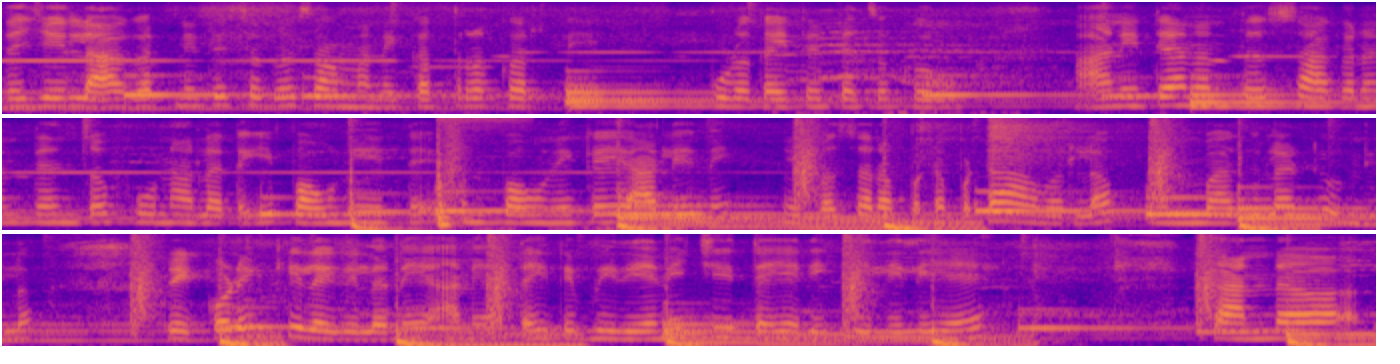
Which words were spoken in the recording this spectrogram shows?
आता जे लागत नाही ते सगळं सामान एकत्र करते. पुढं काहीतरी त्याचं करू. आणि त्यानंतर साधारण त्यांचा फोन आला होता की पाहुणे येत आहे पण पाहुणे काही आले नाही. मी बसारा पटापटा आवरला फोन बाजूला ठेवून दिलं. रेकॉर्डिंग केलं गेलं नाही. आणि आता इथे बिर्याणीची तयारी केलेली आहे. कांदा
